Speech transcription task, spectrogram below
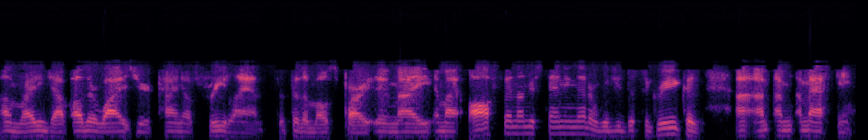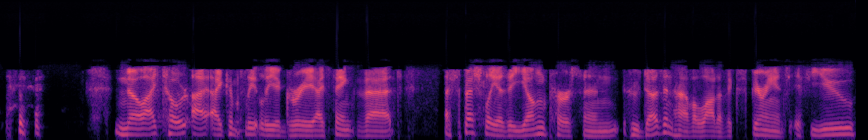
um, writing job, otherwise you're kind of freelance for the most part. Am I am I off in understanding that, or would you disagree? Because I'm I'm I'm asking. no, I to- I, I completely agree. I think that especially as a young person who doesn't have a lot of experience, if you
